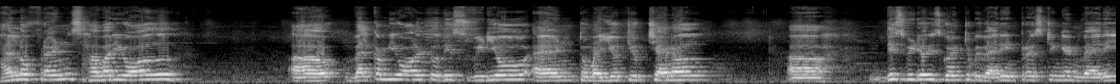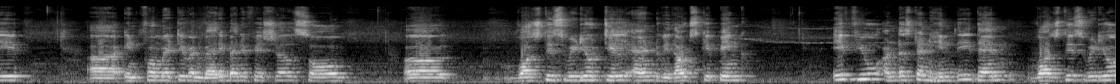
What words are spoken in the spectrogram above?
Hello friends how are you all welcome you all to this video and to my YouTube channel this video is going to be very interesting and very informative and very beneficial so watch this video till end without skipping if you understand Hindi then watch this video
